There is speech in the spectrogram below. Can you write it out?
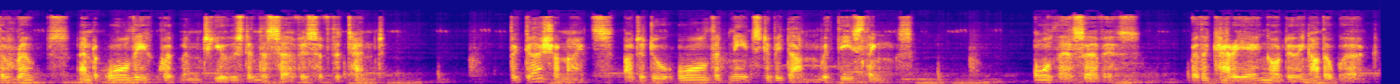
the ropes, and all the equipment used in the service of the tent. The Gershonites are to do all that needs to be done with these things. All their service, whether carrying or doing other work,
